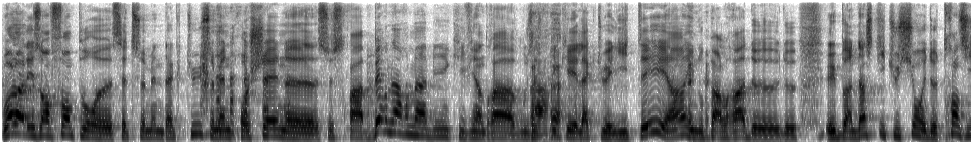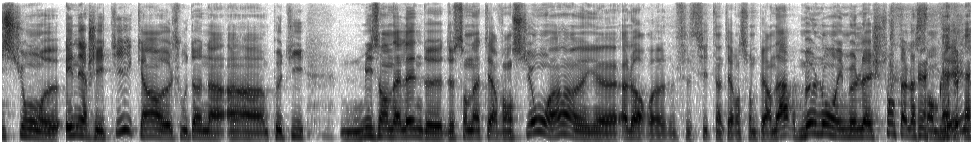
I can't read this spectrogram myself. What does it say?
Voilà les enfants pour euh, cette semaine d'actu. Semaine prochaine, euh, ce sera Bernard Mabi qui viendra vous expliquer l'actualité. hein. Il nous parlera de, de- eh ben, d'institutions et de transition euh, énergétique. hein. Je vous donne un, un- un petit mise en haleine de, de son intervention. hein. Alors, je cite l'intervention de Bernard. Melon et Melèche sont à l'Assemblée.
